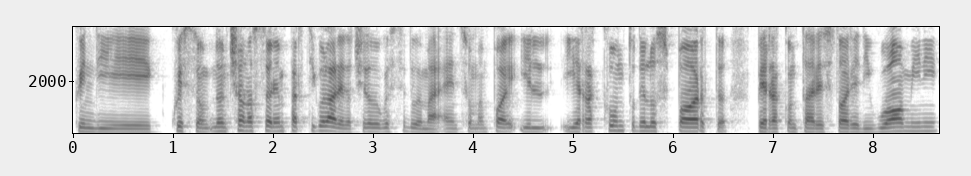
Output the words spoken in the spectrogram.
quindi questo non c'è una storia in particolare, ho citato queste due, ma è insomma un po' il, il racconto dello sport per raccontare storie di uomini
